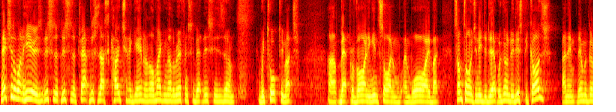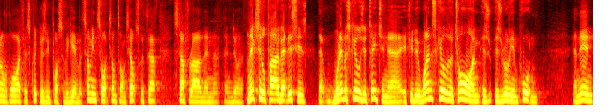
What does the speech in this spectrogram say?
Next little one here is this is this is a trap. This is us coaching again, and I'll make another reference about this. Is um, we talk too much uh, about providing insight and, and why, but sometimes you need to do that. We're going to do this because, and then, then we're going on with life as quickly as we possibly can. But some insight sometimes helps with that stuff rather than, uh, than doing it. Next little part about this is that whatever skills you're teaching now, if you do one skill at a time, is, is really important. And then,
